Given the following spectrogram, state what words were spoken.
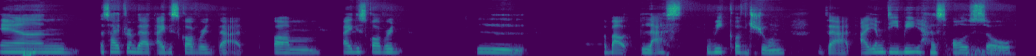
and aside from that, I discovered that um, I discovered l- about last week of June that IMDb has also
